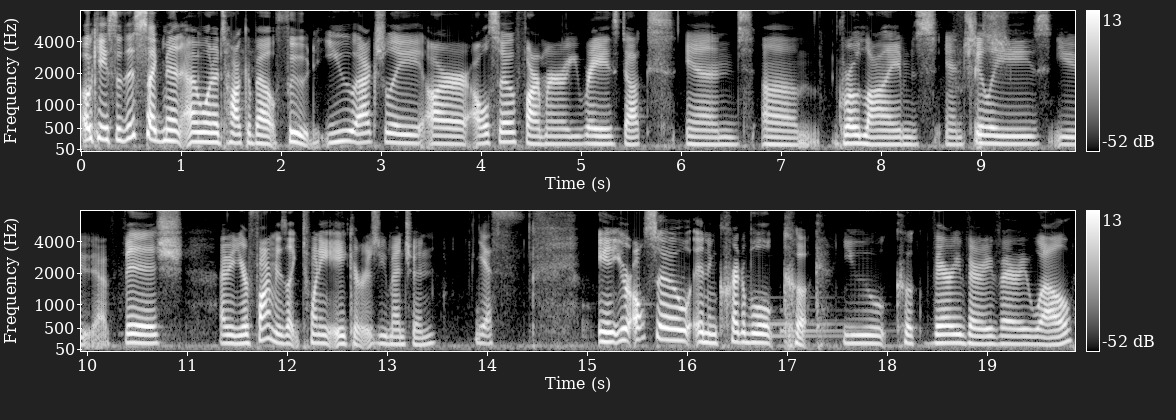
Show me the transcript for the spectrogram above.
Okay, so this segment I want to talk about food. You actually are also a farmer. You raise ducks and um, grow limes and chilies. You have fish. I mean, your farm is like 20 acres, you mentioned. Yes. And you're also an incredible cook. You cook very, very, very well.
